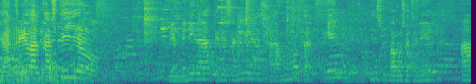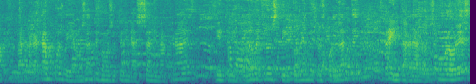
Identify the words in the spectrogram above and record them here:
Y arriba al castillo. Bienvenida Teresa Núñez a la Mozart 100. Vamos a tener a Bárbara Campos, veíamos antes, vamos a tener a Sally McRae, 110 kilómetros, 5.000 metros por delante, 30 grados. ¿Cómo lo ves?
